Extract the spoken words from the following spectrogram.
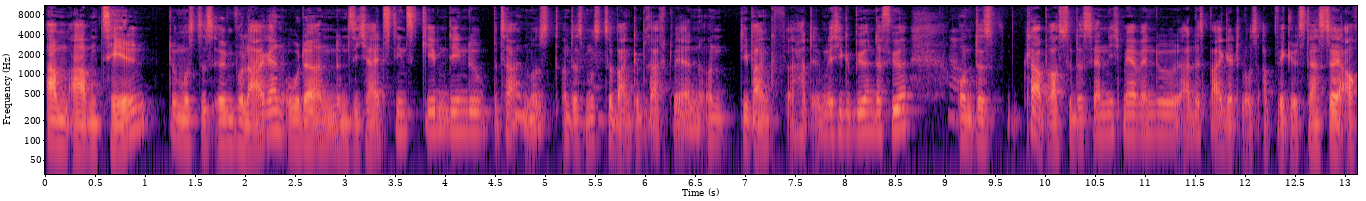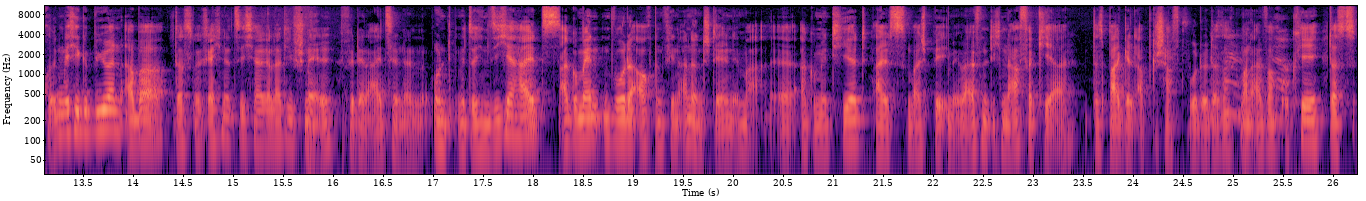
am Abend zählen Du musst es irgendwo lagern oder einen Sicherheitsdienst geben, den du bezahlen musst. Und das muss zur Bank gebracht werden und die Bank hat irgendwelche Gebühren dafür. Ja. Und das, klar, brauchst du das ja nicht mehr, wenn du alles bargeldlos abwickelst. Da hast du ja auch irgendwelche Gebühren, aber das rechnet sich ja relativ schnell für den Einzelnen. Und mit solchen Sicherheitsargumenten wurde auch an vielen anderen Stellen immer äh, argumentiert, als zum Beispiel im, im, öffentlichen Nahverkehr das Bargeld abgeschafft wurde. Da sagt man einfach, ja. okay, das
